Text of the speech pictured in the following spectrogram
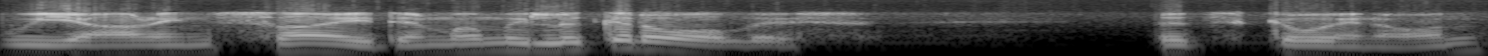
we are inside. And when we look at all this that's going on,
